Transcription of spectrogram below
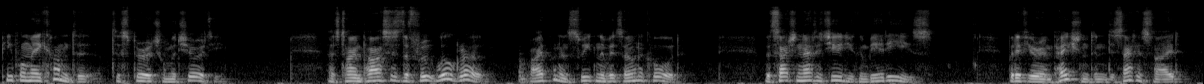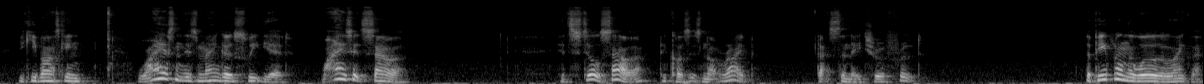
people may come to, to spiritual maturity. As time passes, the fruit will grow, ripen and sweeten of its own accord. With such an attitude, you can be at ease. But if you're impatient and dissatisfied, you keep asking, Why isn't this mango sweet yet? Why is it sour? It's still sour because it's not ripe. That's the nature of fruit. The people in the world are like that.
